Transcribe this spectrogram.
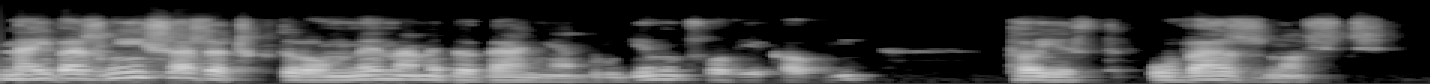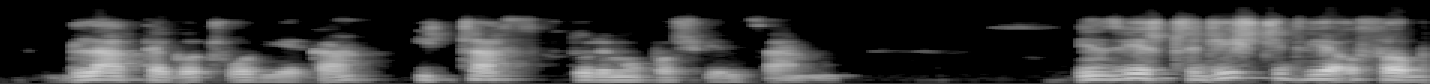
najważniejsza rzecz, którą my mamy do dania drugiemu człowiekowi, to jest uważność dla tego człowieka i czas, który mu poświęcamy. Więc wiesz, 32 osoby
